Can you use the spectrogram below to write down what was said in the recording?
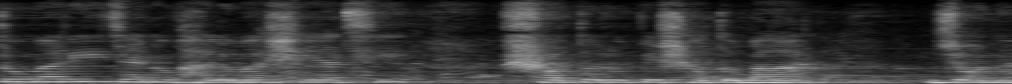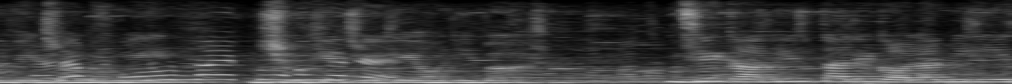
তোমারই যেন ভালোবাসিয়াছি শতরূপে শতবার জনমে জনমে যুগে যুগে অনিবার। যে গানের তালে গলা মিলিয়ে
